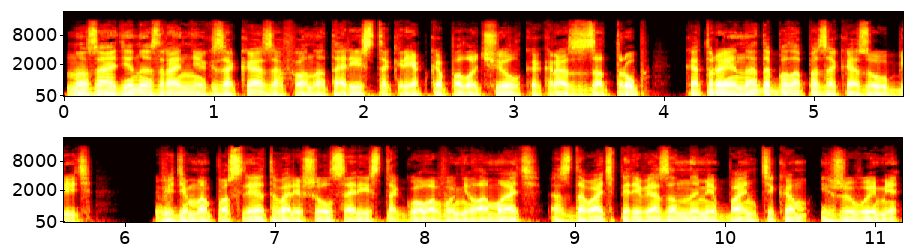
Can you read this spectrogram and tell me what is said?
но за один из ранних заказов он от Ариста крепко получил как раз за труп, который надо было по заказу убить. Видимо, после этого решил с Ариста голову не ломать, а сдавать перевязанными бантиком и живыми.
